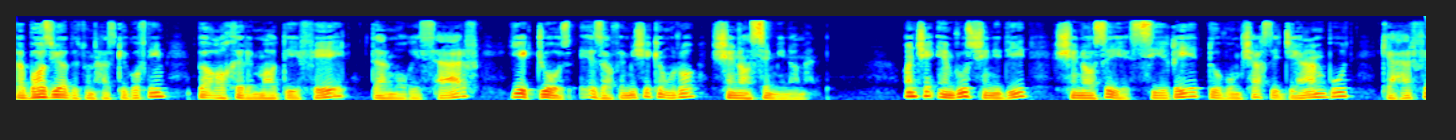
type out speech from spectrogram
و باز یادتون هست که گفتیم به آخر ماده فعل در موقع صرف یک جزء اضافه میشه که اون رو شناسه مینامند. آنچه امروز شنیدید شناسه سیغه دوم شخص جمع بود که حرف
